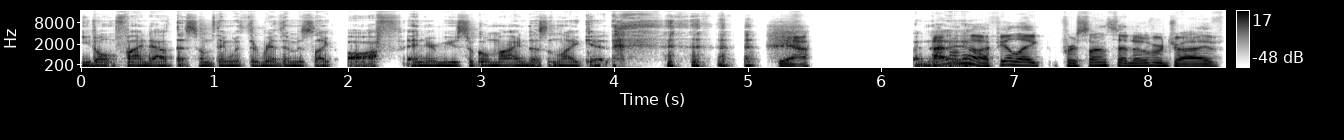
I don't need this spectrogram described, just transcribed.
you don't find out that something with the rhythm is like off and your musical mind doesn't like it. Yeah. but no, I don't yeah. know. I feel like for Sunset Overdrive,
